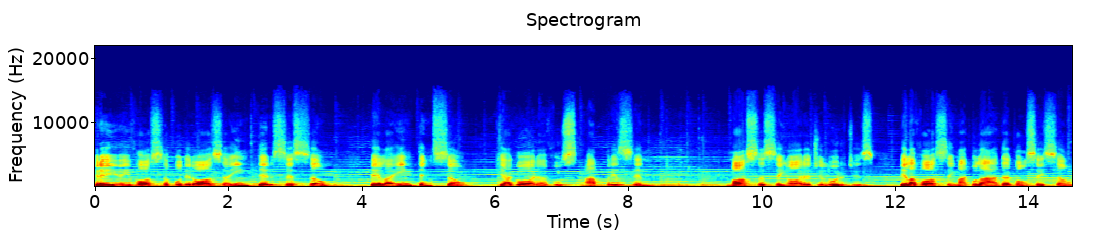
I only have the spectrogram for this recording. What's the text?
Creio em vossa poderosa intercessão pela intenção que agora vos apresento. Nossa Senhora de Lourdes, pela vossa imaculada conceição,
